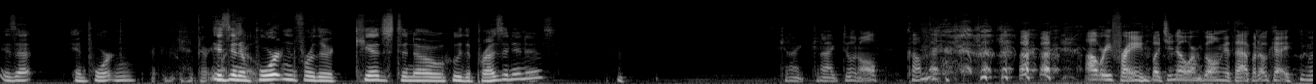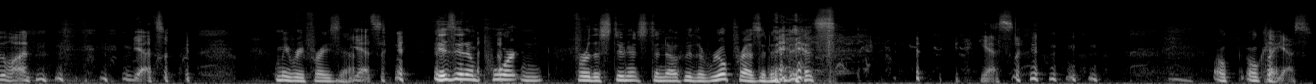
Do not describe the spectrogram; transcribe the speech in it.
is that important? Very Is it so. important for their kids to know who the president is? can i can i do an off comment i'll refrain but you know where i'm going with that but okay move on yes Let me rephrase that. yes Is it important for the students to know who the real president is? yes O- okay. but yes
